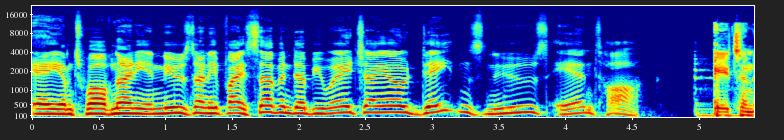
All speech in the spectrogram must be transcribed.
AM 1290 and News 95.7 WHIO, Dayton's News and Talk. It's an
